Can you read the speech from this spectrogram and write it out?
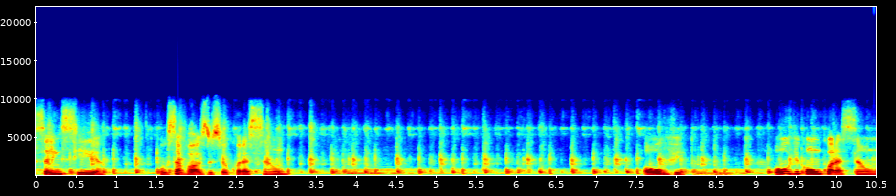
Silencia, ouça a voz do seu coração. Ouve, ouve com o coração.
